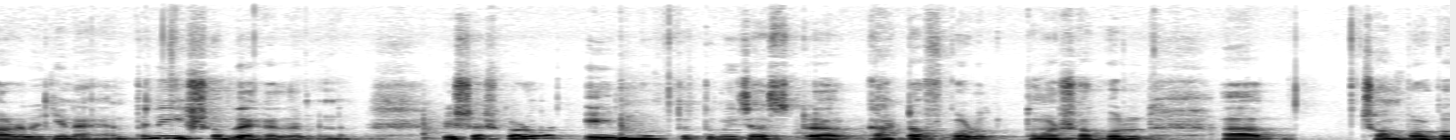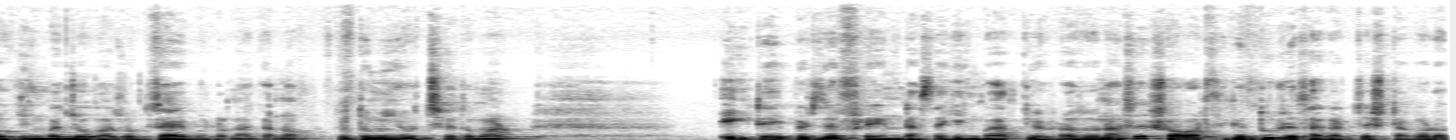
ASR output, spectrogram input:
পারবে কি না হ্যান ত্যান এইসব দেখা যাবে না। বিশ্বাস করো, এই মুহূর্তে তুমি জাস্ট কাট অফ করো তোমার সকল সম্পর্ক কিংবা যোগাযোগ, যাই বলো না কেন। তুমি হচ্ছে তোমার এই টাইপের যে ফ্রেন্ড আছে কিংবা আত্মীয় স্বজন আছে, সবার থেকে দূরে থাকার চেষ্টা করো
